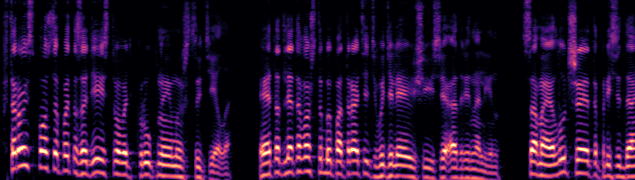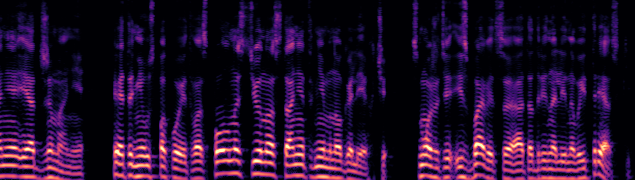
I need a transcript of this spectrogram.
Второй способ – это задействовать крупные мышцы тела. Это для того, чтобы потратить выделяющийся адреналин. Самое лучшее – это приседание и отжимание. Это не успокоит вас полностью, но станет немного легче – Сможете избавиться от адреналиновой тряски.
